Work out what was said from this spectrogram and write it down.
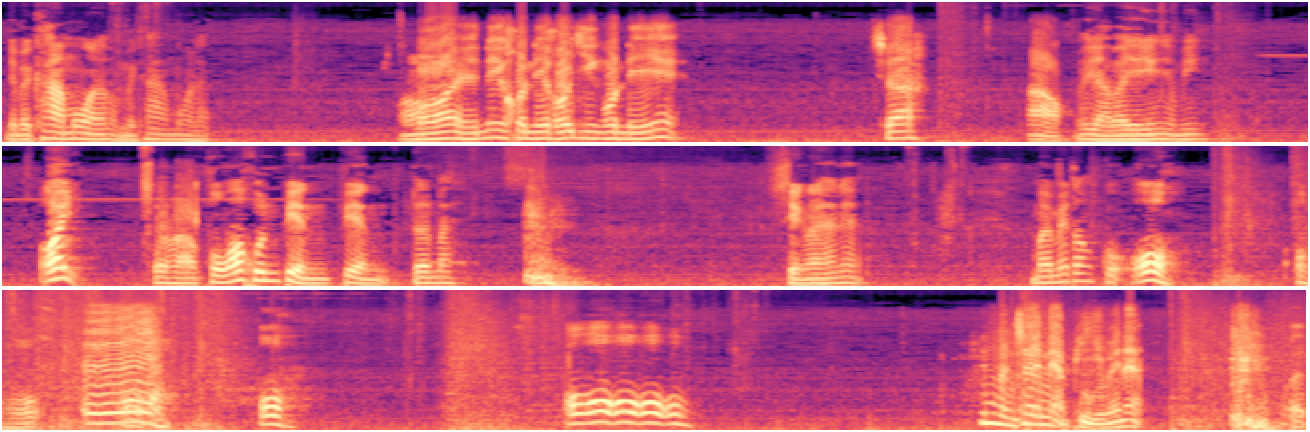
อย่าไปฆ่ามั่วนะผมไม่ฆ่ามั่วแล้วอ๋อไอ้นี่คนนี้เขายิงคนนี้ใช่ปะอ้าวเอ้ยอย่าไปอย่ายิงอย่ายิง โอ้ยโทษครับ ผมว่าคุณเปลี่ยนเปลี่ยนเดินไป เสียงอะไรฮะเนี่ย มันไม่ต้องกลัวโอ้ โอ้โหโอ้โอ้ โอ้โอ้โอ้โอ้โอ้นี่มันใช่แมปผีไหมเนี่ย เอ้ย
